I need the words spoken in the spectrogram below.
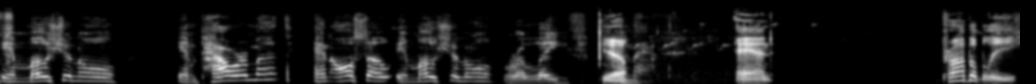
emotional empowerment and also emotional relief yeah. from that. And probably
